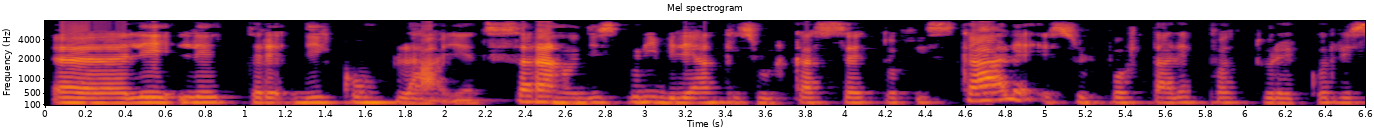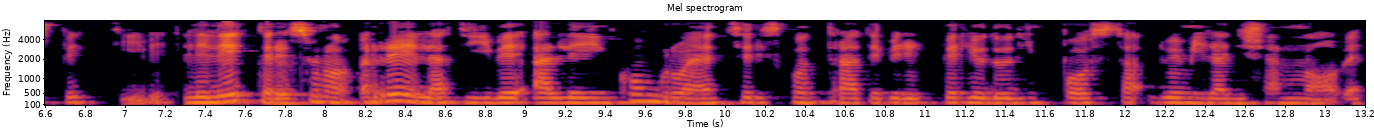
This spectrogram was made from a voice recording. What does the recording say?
eh, le lettere di compliance. Saranno disponibili anche sul cassetto fiscale e sul portale fatture corrispettive. Le lettere sono relative alle incongruenze riscontrate per il periodo d'imposta 2019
